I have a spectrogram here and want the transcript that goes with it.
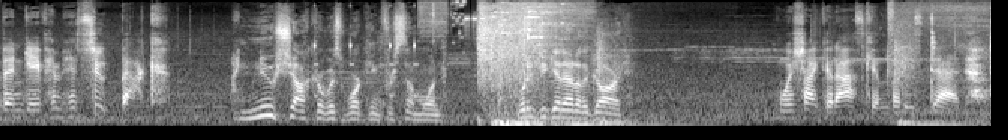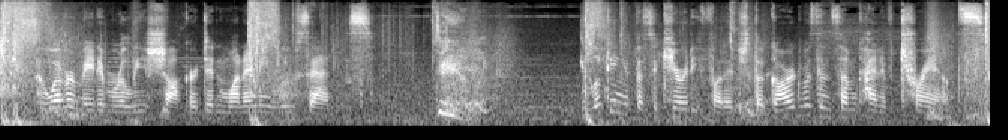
then gave him his suit back. I knew Shocker was working for someone. What did you get out of the guard? Wish I could ask him, but he's dead. Whoever made him release Shocker didn't want any loose ends. Damn! Looking at the security footage, the guard was in some kind of trance.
